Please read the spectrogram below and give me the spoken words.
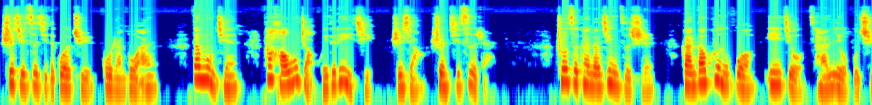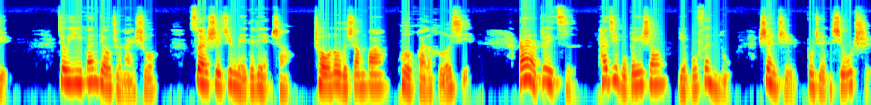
失去自己的过去固然不安，但目前他毫无找回的力气，只想顺其自然。初次看到镜子时。感到困惑依旧残留不去。就一般标准来说，算是俊美的脸上丑陋的伤疤破坏了和谐。然而对此，他既不悲伤，也不愤怒，甚至不觉得羞耻，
